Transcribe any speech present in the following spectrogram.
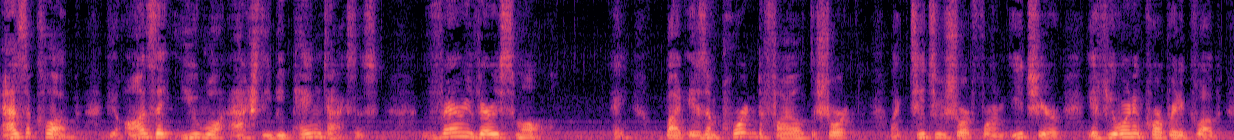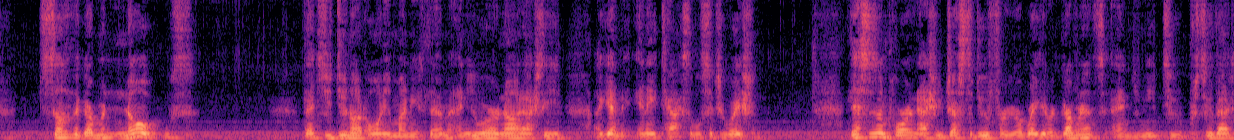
As a club, the odds that you will actually be paying taxes very, very small. Okay, but it is important to file the short, like T2 short form each year if you are an incorporated club, so that the government knows that you do not owe any money to them and you are not actually, again, in a taxable situation. This is important actually just to do for your regular governance, and you need to pursue that.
